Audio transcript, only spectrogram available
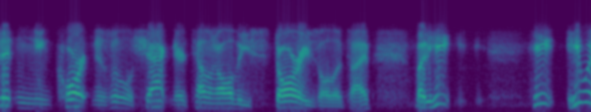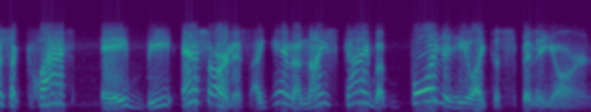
sitting in court in his little shack there telling all these stories all the time. But he he he was a class A B S artist. Again, a nice guy, but boy did he like to spin a yarn.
